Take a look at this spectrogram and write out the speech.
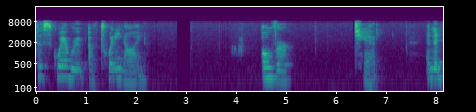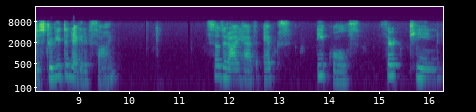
the square root of 29 over 10. And then distribute the negative sign so that I have x equals 13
